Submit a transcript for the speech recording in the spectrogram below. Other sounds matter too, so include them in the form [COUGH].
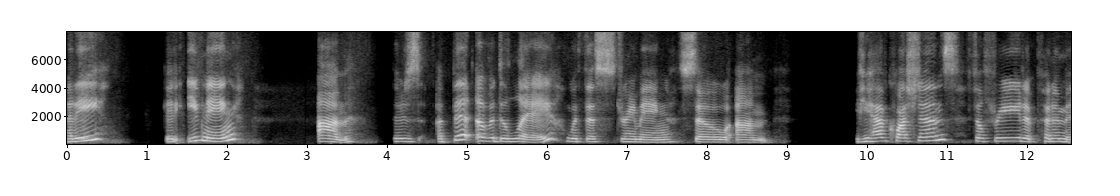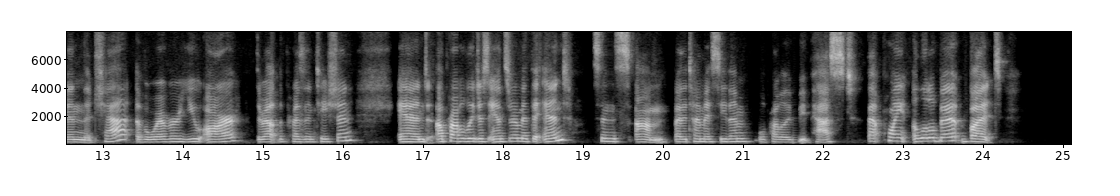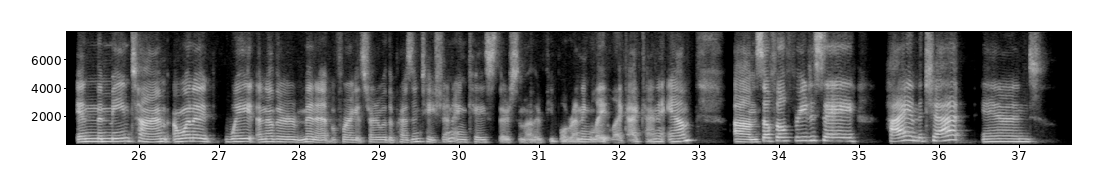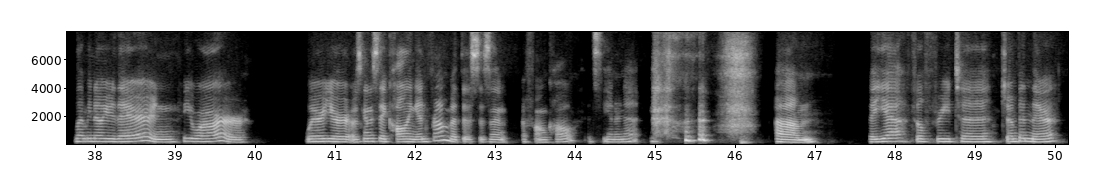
Eddie, good evening. Um, there's a bit of a delay with this streaming, so um, if you have questions, feel free to put them in the chat of wherever you are throughout the presentation, and I'll probably just answer them at the end since um, by the time I see them, we'll probably be past that point a little bit, but in the meantime, I want to wait another minute before I get started with the presentation in case there's some other people running late like I kind of am. Um, so feel free to say hi in the chat and let me know you're there and who you are or where you're, I was going to say calling in from, but this isn't a phone call, it's the internet. [LAUGHS] um, but yeah, feel free to jump in there.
